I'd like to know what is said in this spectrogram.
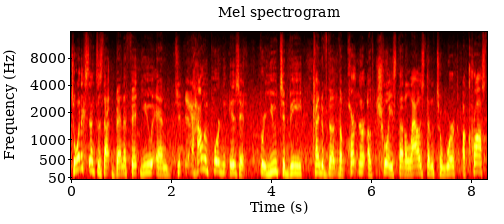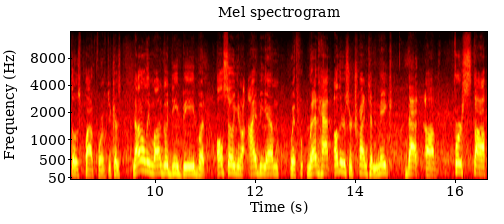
to what extent does that benefit you and to, how important is it for you to be kind of the, the partner of choice that allows them to work across those platforms because not only MongoDB, but also you know IBM with Red Hat, others are trying to make that uh, first stop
